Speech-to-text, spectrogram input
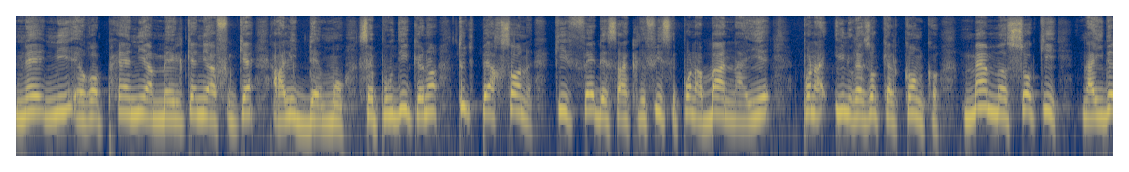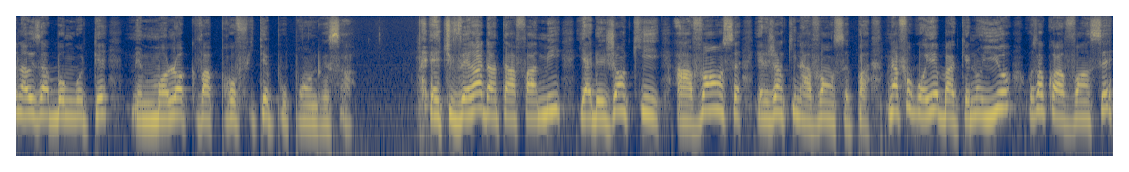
n'est ni européen ni américain ni africain ali démon c'est pour dire que non toute personne qui fait des sacrifices mpona bana na ye mpona une raison quelconque même soki na idée na bongo mais moloc va profiter pour prendre ça Et tu verras dans ta famille, il y a des gens qui avancent, il y a des gens qui n'avancent pas. Maintenant, il faut que vous yo, avez avancer,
